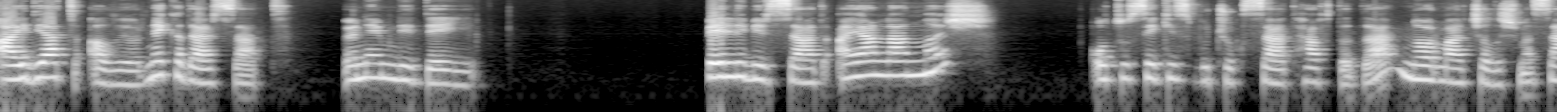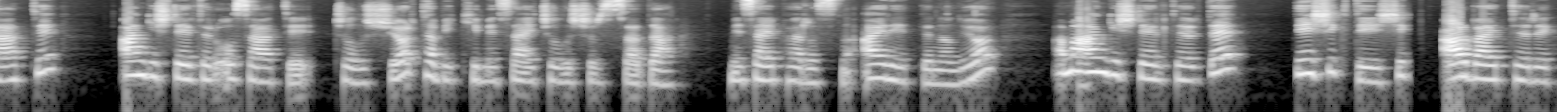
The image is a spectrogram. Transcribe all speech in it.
aidiyat alıyor. Ne kadar saat? Önemli değil. Belli bir saat ayarlanmış 38,5 saat haftada normal çalışma saati. Angestellter o saati çalışıyor. Tabii ki mesai çalışırsa da mesai parasını ayrıyetten alıyor. Ama Angestellter'de değişik değişik Arbeiter'e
